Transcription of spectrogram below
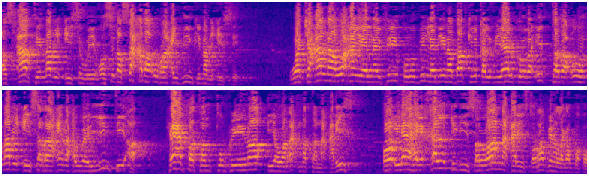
أصحابتي النبي عيسى ويوا وصيدا صحبا الراعي دينك عيسى. وجعلنا وحن يلني في قلوب الذين ضدك قلبيالكوذا اتبعوه النبي عيسى الراعين وحواريينتي ra'fatan turiino iyo wa raxmatan naxariis oo ilaahay khalqigiisa loo naxariisto rabbina laga baqo.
